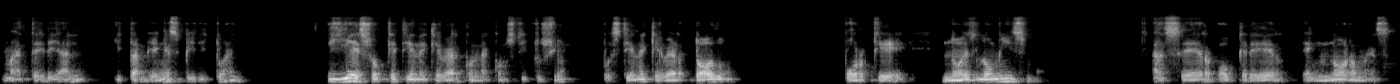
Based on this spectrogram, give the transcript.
material y también espiritual. ¿Y eso qué tiene que ver con la constitución? Pues tiene que ver todo, porque no es lo mismo hacer o creer en normas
